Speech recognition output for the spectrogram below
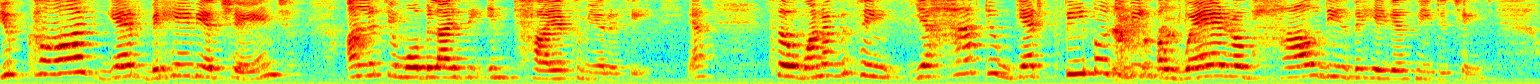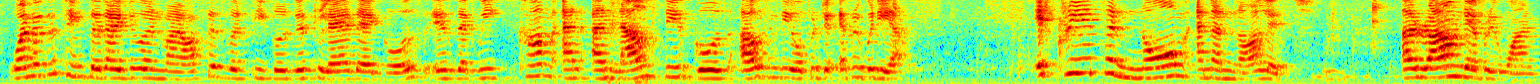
You can't get behavior change unless you mobilize the entire community. Yeah? So one of the things you have to get people to be aware of how these behaviors need to change one of the things that I do in my office when people declare their goals is that we come and announce these goals out in the open to everybody else. It creates a norm and a knowledge around everyone.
